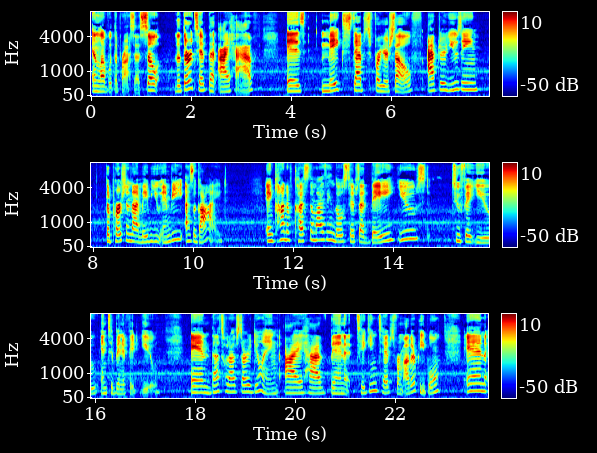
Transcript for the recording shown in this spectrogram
in love with the process. So the third tip that I have is make steps for yourself after using the person that maybe you envy as a guide and kind of customizing those tips that they used to fit you and to benefit you. And that's what I've started doing. I have been taking tips from other people and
